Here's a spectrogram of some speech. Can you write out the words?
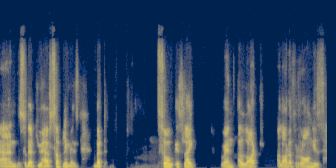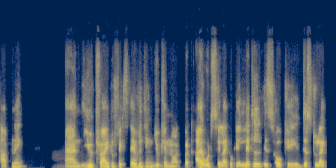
And so that you have supplements. But so it's like when a lot a lot of wrong is happening and you try to fix everything you cannot. But i would say like okay little is okay just to like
